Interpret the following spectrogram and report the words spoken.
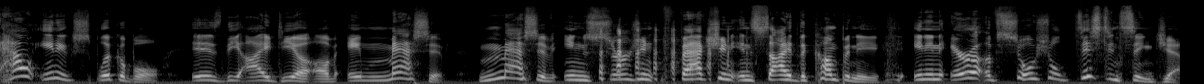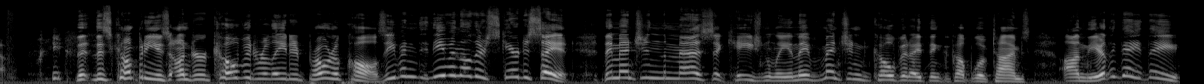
How inexplicable is the idea of a massive, massive insurgent faction inside the company in an era of social distancing, Jeff? Th- this company is under COVID-related protocols, even even though they're scared to say it. They mention the mask occasionally, and they've mentioned COVID, I think, a couple of times on the air. Like they they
